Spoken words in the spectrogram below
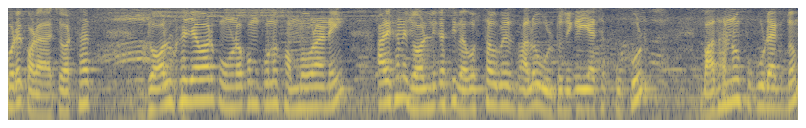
করে করা আছে। অর্থাৎ জল উঠে যাওয়ার কোনো রকম কোনো সম্ভাবনা নেই। আর এখানে জল নিকাশি ব্যবস্থাও বেশ ভালো, উল্টো দিকেই আছে পুকুর, বাঁধানো পুকুর একদম।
